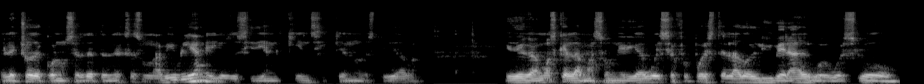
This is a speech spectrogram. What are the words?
El hecho de conocer, de tener acceso a una Biblia, ellos decidían quién sí, quién no estudiaba. Y digamos que la masonería, güey, se fue por este lado liberal, güey, es lo,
